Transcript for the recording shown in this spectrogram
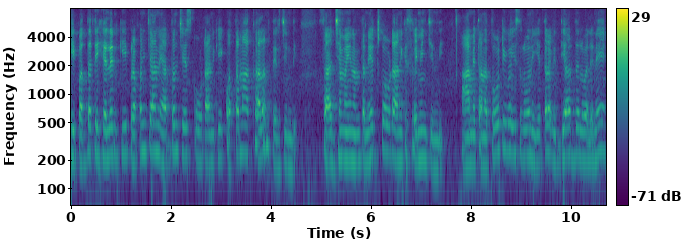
ఈ పద్ధతి హెలెన్కి ప్రపంచాన్ని అర్థం చేసుకోవడానికి కొత్త మార్గాలను తెరిచింది. సాధ్యమైనంత నేర్చుకోవడానికి శ్రమించింది. ఆమె తన తోటి వయసులోని ఇతర విద్యార్థుల వలనే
